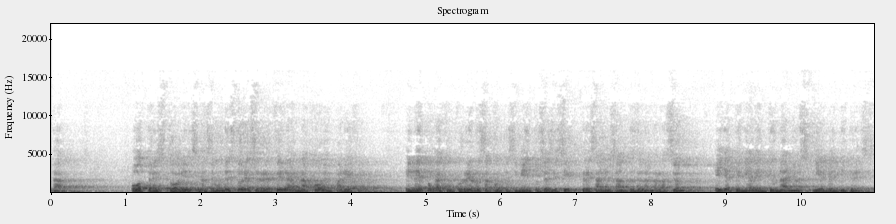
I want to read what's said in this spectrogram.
da. Otra historia, dice, la segunda historia se refiere a una joven pareja. En la época que ocurrieron los acontecimientos, es decir, tres años antes de la narración, Ella tenía 21 años y él 23.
